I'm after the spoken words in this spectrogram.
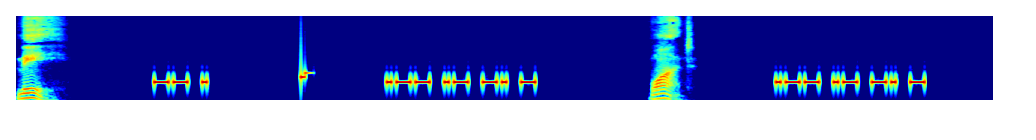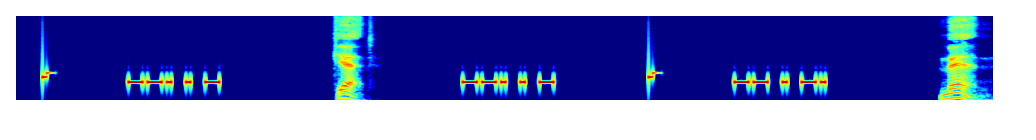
Me. Want. Get. Men.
